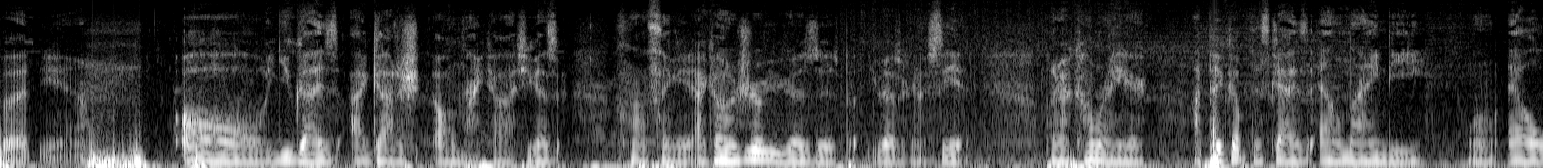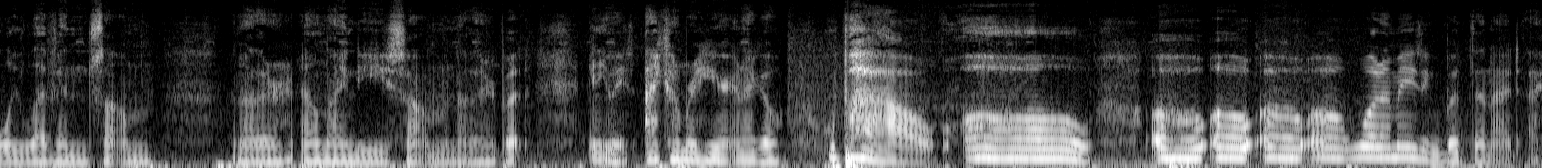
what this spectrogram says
But yeah. Oh, you guys, I gotta. oh my gosh, you guys. I was thinking I gotta show you guys this, but you guys are gonna see it. But I come right here. I pick up this guy's L90, well L11 something another L90 something another. But anyways, I come right here and I go, wow, oh, oh, oh, oh, oh, what amazing! But then I die.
